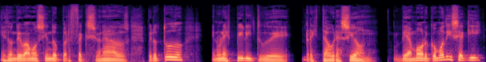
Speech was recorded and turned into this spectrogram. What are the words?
Es donde vamos siendo perfeccionados, pero todo en un espíritu de restauración, de amor, como dice aquí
